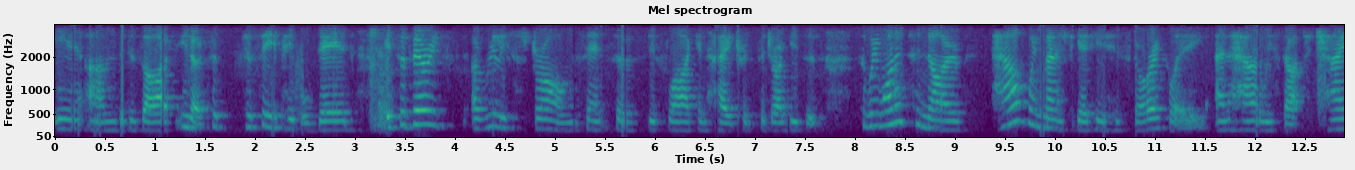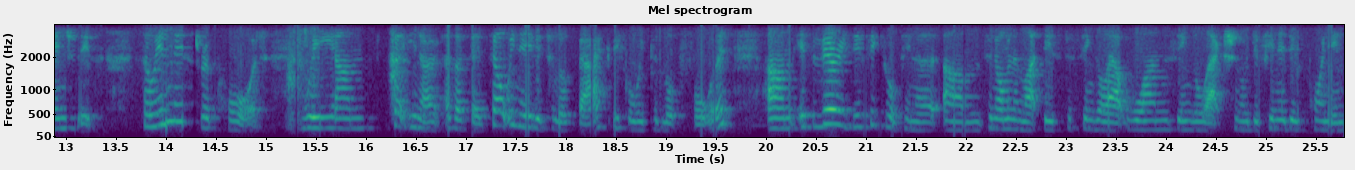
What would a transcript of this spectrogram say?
in, um, the desire, you know, to, to see people dead. It's a very, a really strong sense of dislike and hatred for drug users. So we wanted to know how we managed to get here historically and how do we start to change this? So in this report, we, um, you know, as I said, felt we needed to look back before we could look forward. Um, it's very difficult in a um, phenomenon like this to single out one single action or definitive point in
